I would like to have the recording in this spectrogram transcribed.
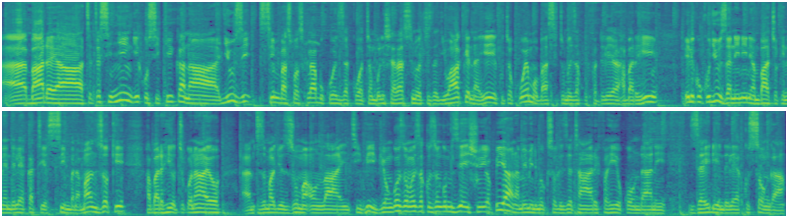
uh, baada ya tetesi nyingi kusikika na juzi Simba Sports Club kuweza kuwatambulisha rasmi wachezaji wake na yeye kutokuwemo, basi tumeweza kufuatilia habari hii ili kukujuza ni nini ambacho kinaendelea kati ya Simba na Manzoki. Habari hiyo tuko nayo uh, mtazamaji wa Zuma Online TV. Viongozi wameweza kuzungumzia ishu hiyo pia, na mimi nimekusogezea taarifa hiyo kwa undani zaidi. Endelea kusonga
